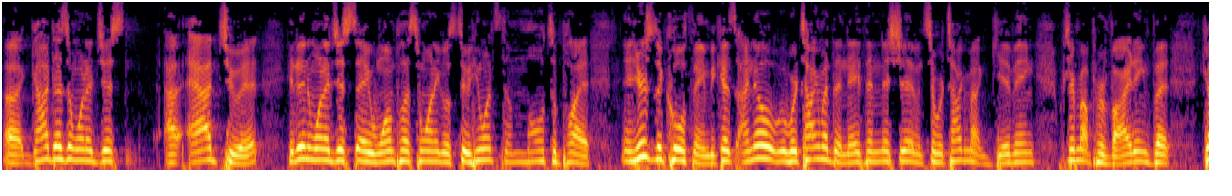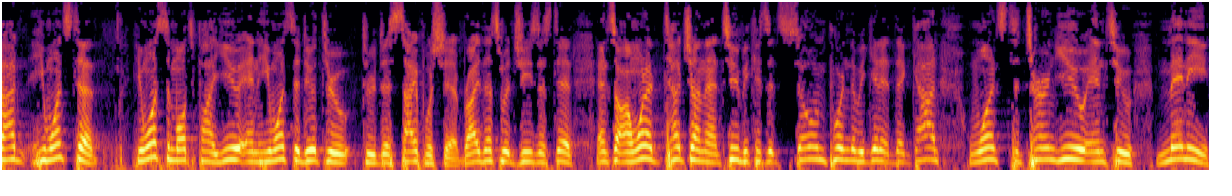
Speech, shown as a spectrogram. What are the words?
uh, God doesn't want to just add to it. He didn't want to just say 1 plus 1 equals 2. He wants to multiply it. And here's the cool thing because I know we're talking about the Nathan initiative, and so we're talking about giving, we're talking about providing, but God, He wants to He wants to multiply you, and He wants to do it through through discipleship, right? That's what Jesus did. And so I want to touch on that too because it's so important that we get it that God wants to turn you into many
